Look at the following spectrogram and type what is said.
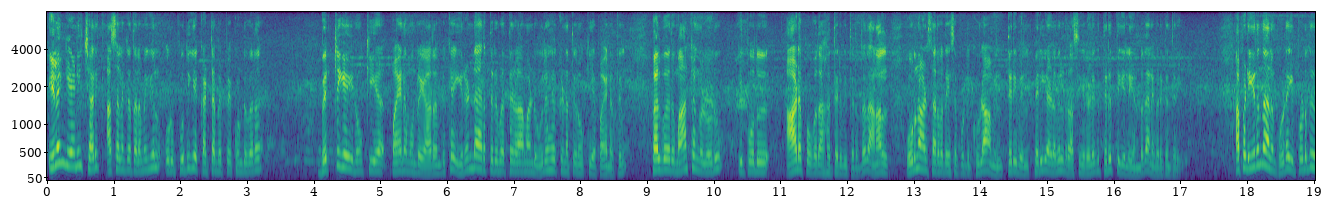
இலங்கை அணி சரித் அசலங்க தலைமையில் ஒரு புதிய கட்டமைப்பை கொண்டு வர வெற்றியை நோக்கிய பயணம் ஒன்றை ஆரம்பிக்க இரண்டாயிரத்தி இருபத்தி ஏழாம் ஆண்டு உலக கிணத்தை நோக்கிய பயணத்தில் பல்வேறு மாற்றங்களோடு இப்போது ஆடப்போவதாக தெரிவித்திருந்தது. ஆனால் ஒருநாள் சர்வதேச போட்டி குழாமில் தெரிவில் பெரிய அளவில் ரசிகர்களுக்கு திருப்தி இல்லை என்பது அனைவருக்கும் தெரியும். அப்படி இருந்தாலும் கூட இப்பொழுது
